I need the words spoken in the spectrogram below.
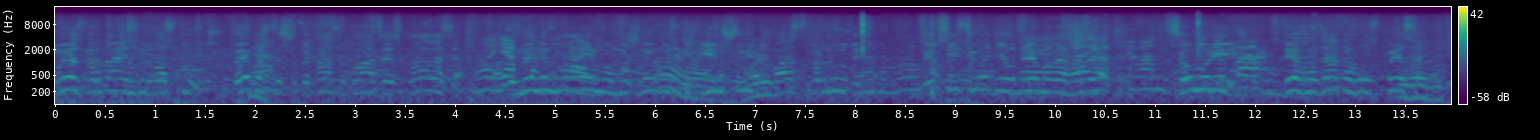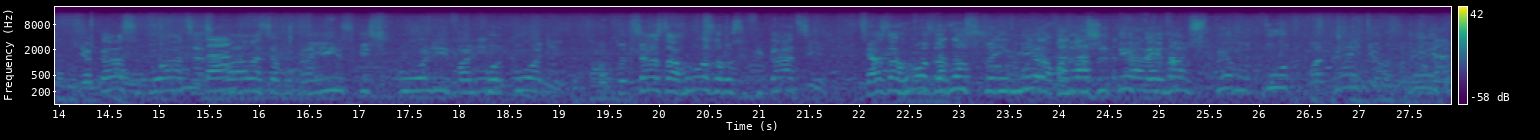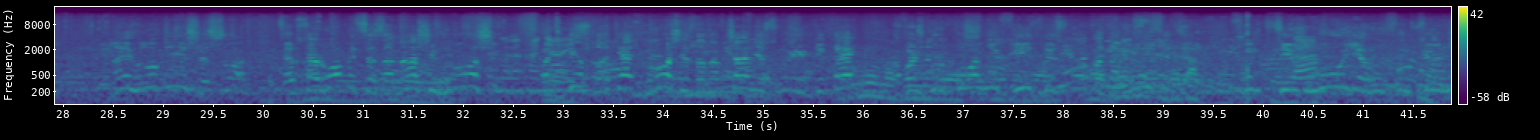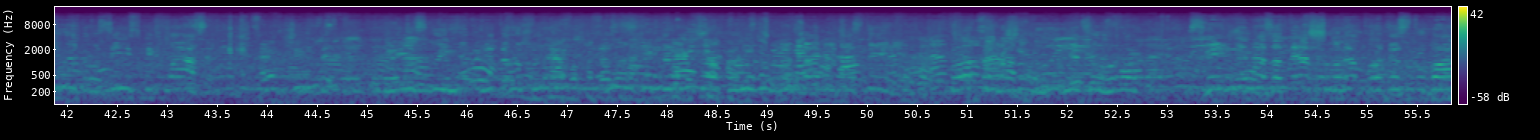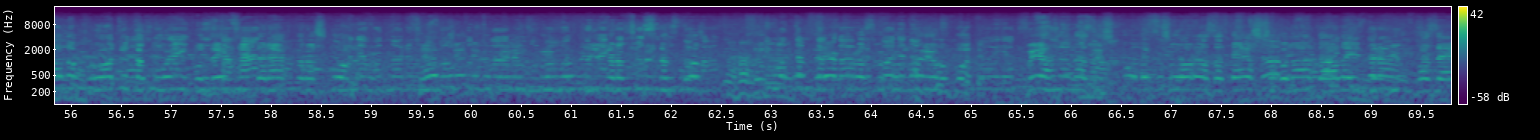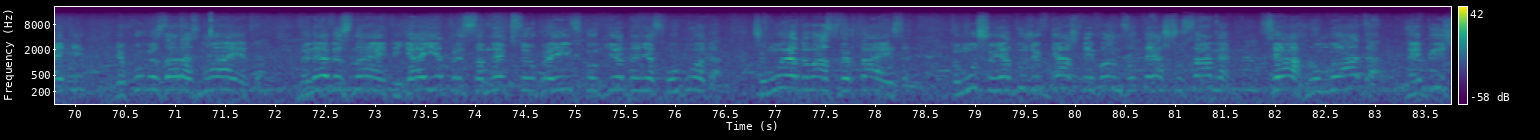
Тому я звертаюся до вас тут. Вибачте, що така ситуація склалася, але ми не маємо можливості іншої до вас звернутися. Ви всі сьогодні отримали газети. В чому річ? В тих газетах розписано, яка ситуація склалася в українській школі в Алькортоні. Тобто ця загроза русифікації, ця загроза руського міра, вона вже дихає нам в спину тут, в Мадриді, розумієте? Найголовніше, що це все робиться за наші гроші. Батьки платять гроші за навчання своїх дітей, а в Алькортоні від листопада місяця функціонує, функціонують російські класи. Це вчитель української літератури, заступник директора по навчальній частині. За те, що вона протестувала проти такої позиції директора школи. Це вчитель української заступник директора з роботи. Вигнана зі школи вчора за те, що вона дала інтерв'ю в газеті, яку ви зараз маєте. Мене ви знаєте, я є представник всеукраїнського об'єднання Свобода. Чому я до вас звертаюся? Тому що я дуже вдячний вам за те, що саме ця громада найбільш.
